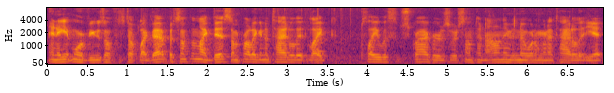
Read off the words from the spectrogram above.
and I get more views off of stuff like that but something like this I'm probably gonna title it like play with subscribers or something I don't even know what I'm gonna title it yet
